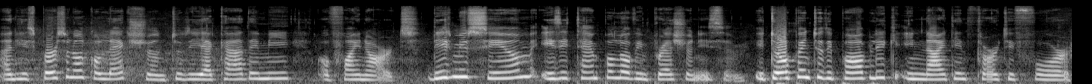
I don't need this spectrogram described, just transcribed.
and his personal collection to the Academy of Fine Arts. This museum is a temple of Impressionism. It opened to the public in 1934,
